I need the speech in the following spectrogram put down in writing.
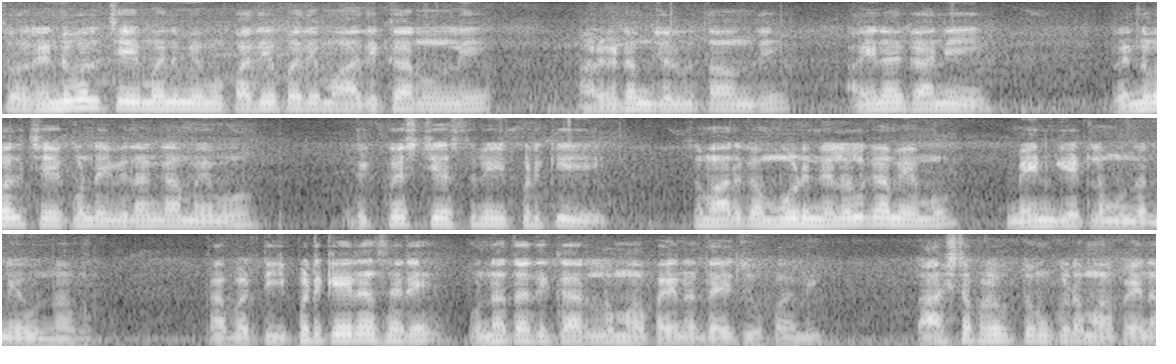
సో రెన్యువల్ చేయమని మేము పదే పదే మా అధికారులని అడగడం జరుగుతూ ఉంది. అయినా కానీ రెన్యువల్ చేయకుండా ఈ విధంగా మేము రిక్వెస్ట్ చేస్తున్న ఇప్పటికీ సుమారుగా మూడు నెలలుగా మేము మెయిన్ గేట్ల ముందరనే ఉన్నాము. కాబట్టి ఇప్పటికైనా సరే ఉన్నతాధికారులు మా పైన దయ చూపాలి. రాష్ట్ర ప్రభుత్వం కూడా మా పైన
